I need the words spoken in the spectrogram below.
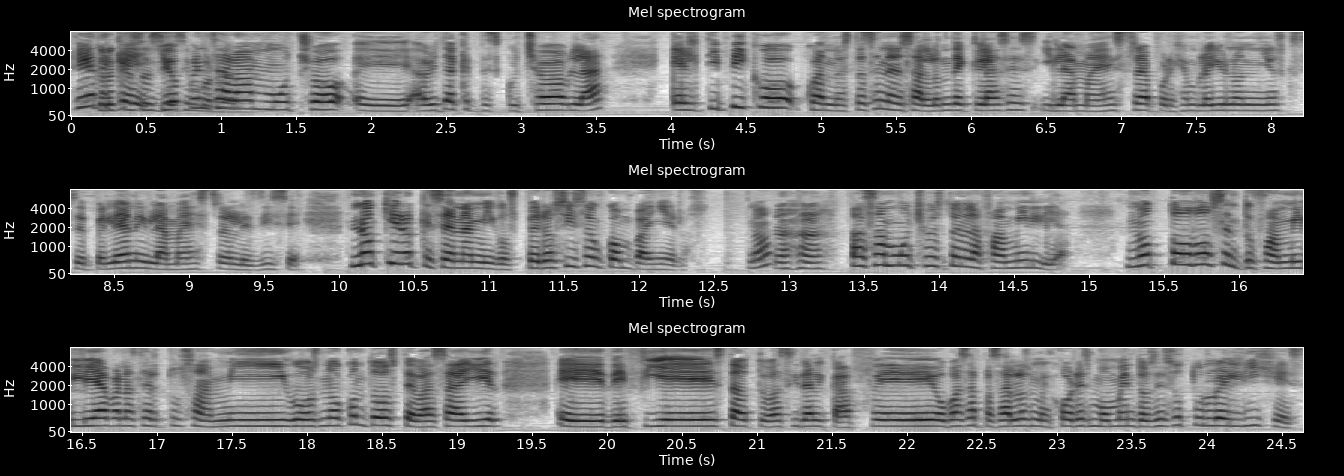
Fíjate creo que que, eso sí yo es pensaba importante. mucho, eh, ahorita que te escuchaba hablar, el típico cuando estás en el salón de clases y la maestra, por ejemplo, hay unos niños que se pelean y la maestra les dice, no quiero que sean amigos, pero sí son compañeros, ¿no? Ajá. Pasa mucho esto en la familia. No todos en tu familia van a ser tus amigos, no con todos te vas a ir eh, de fiesta o te vas a ir al café o vas a pasar los mejores momentos. Eso tú lo eliges,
